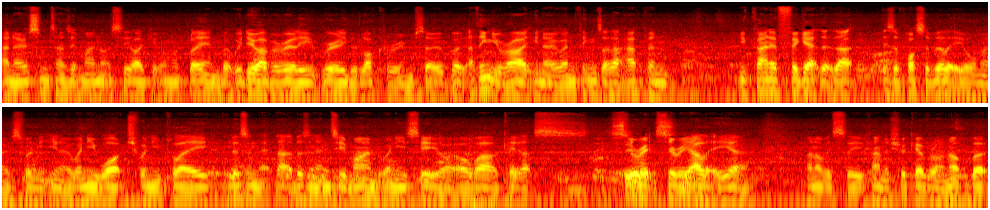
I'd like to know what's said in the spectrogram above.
I know sometimes it might not seem like it when we're playing, but we do have a really, really good locker room. So, but I think you're right. You know, when things like that happen, you kind of forget that that is a possibility almost. When you, know, when you watch, when you play, it doesn't that doesn't enter your mind. But when you see, it, you're like, oh wow, okay, that's surreality, yeah. And obviously, it kind of shook everyone up, but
